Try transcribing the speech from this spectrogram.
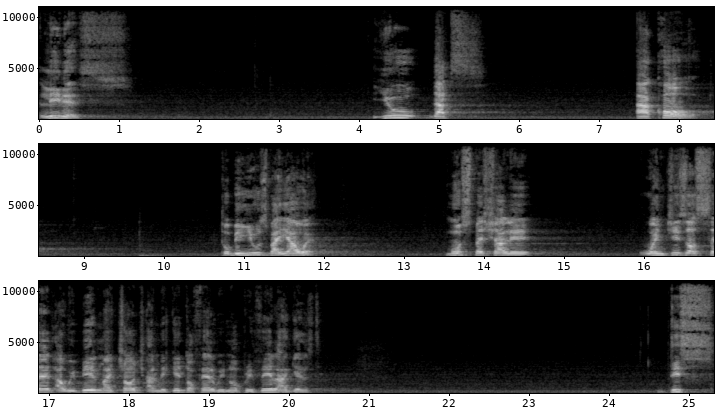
leaders. You that are called to be used by Yahweh most especially when Jesus said, I will build my church and the gate of hell will not prevail against this.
